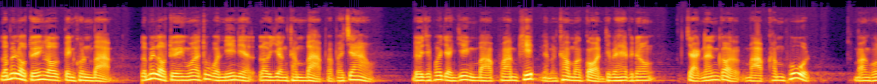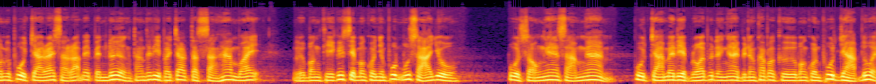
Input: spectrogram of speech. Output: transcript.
เราไม่หลอกตัวเองเราเป็นคนบาป เราไม่หลอกตัวเองว่าทุกวันนี้เนี่ยเรายังทำบาปกับพระเจ้า โดยเฉพาะอย่างยิ่งบาปความคิดเนี่ยมันเข้ามาก่อนใช่ไหมฮะพี่น้อง จากนั้นก็บาปคำพูด บางคนก็พูดจาไร้สาระไม่เป็นเรื่อง ทั้งที่พระเจ้าตรัสสั่งห้ามไว้ หรือบางทีคริสเตียนบางคนยังพูดมุสาอยู่ พูดสองแง่สามง่าม พูดจาไม่เรียบร้อยพูดง่ายๆพี่น้องครับก็คือบางคนพูดหยาบด้วย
